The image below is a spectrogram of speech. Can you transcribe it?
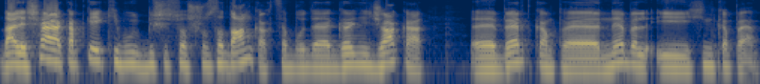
Далі ще картки, які будуть більше всього, що в заданках, це буде Грані Джака, Бердкамп, е, Небель і Хінкапе.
